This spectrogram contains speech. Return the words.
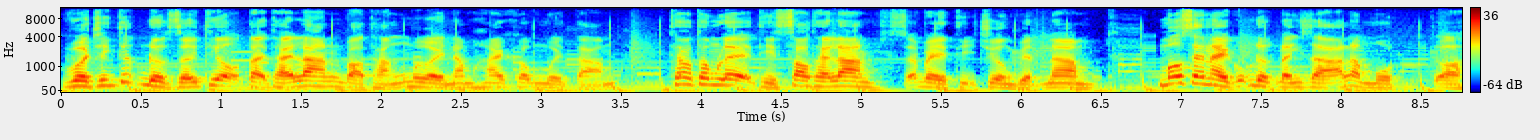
vừa chính thức được giới thiệu tại Thái Lan vào tháng 10 năm 2018. Theo thông lệ thì sau Thái Lan sẽ về thị trường Việt Nam. Mẫu xe này cũng được đánh giá là một uh,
